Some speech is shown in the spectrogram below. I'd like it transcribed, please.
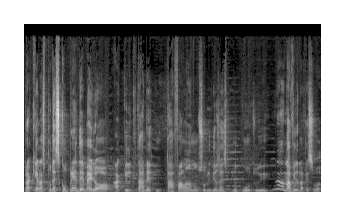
para que elas pudessem compreender melhor aquilo que estava dentro, tava falando sobre Deus no culto e na- vida da pessoa.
